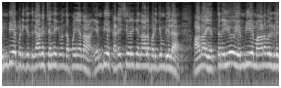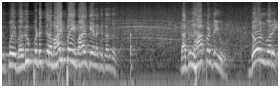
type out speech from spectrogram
எம்பிஏ படிக்கிறதுக்காக சென்னைக்கு வந்த பையனா? எம்பிஏ கடைசி வரைக்கும் என்னால் படிக்க முடியல. ஆனால் எத்தனையோ எம்பிஏ மாணவர்களுக்கு போய் வகுப்பெடுக்கிற வாய்ப்பை வாழ்க்கை எனக்கு தந்தது. That will happen to you don't worry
